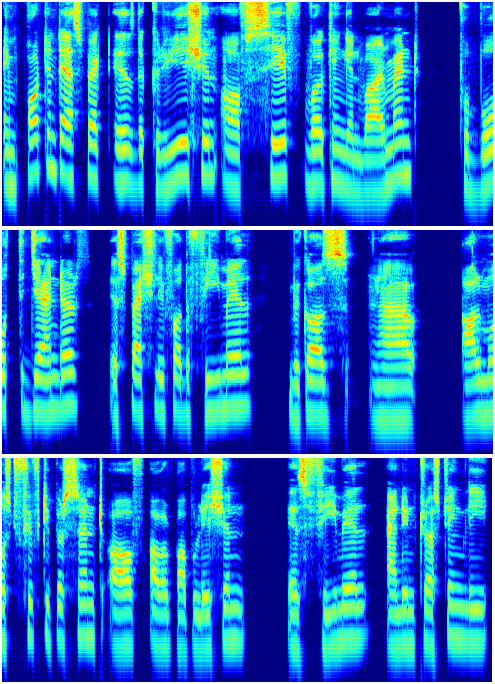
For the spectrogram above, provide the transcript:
important aspect is the creation of safe working environment for both the genders especially for the female because uh, almost 50% of our population is female. And interestingly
